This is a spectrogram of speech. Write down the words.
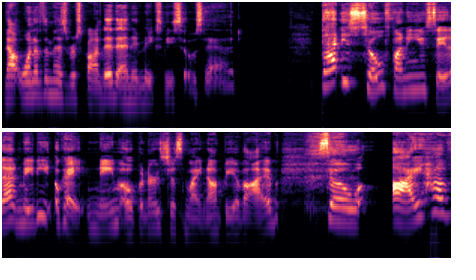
Not one of them has responded, and it makes me so sad. That is so funny you say that. Maybe, okay, name openers just might not be a vibe. So I have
